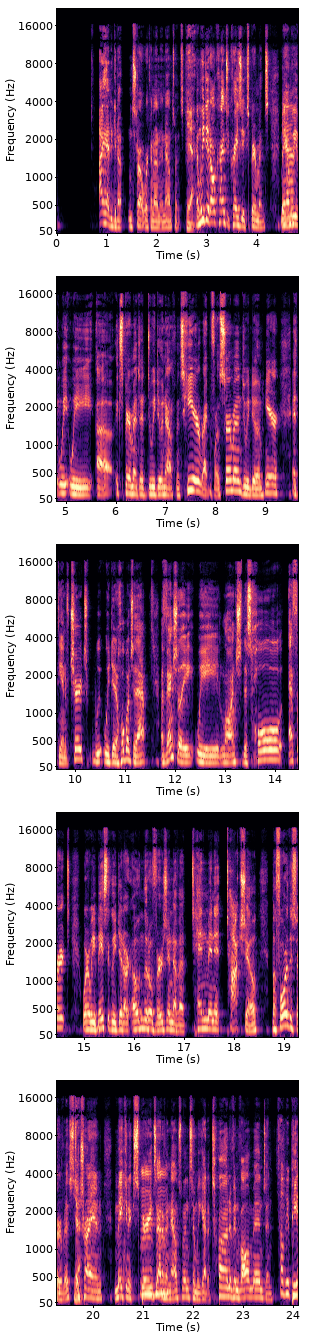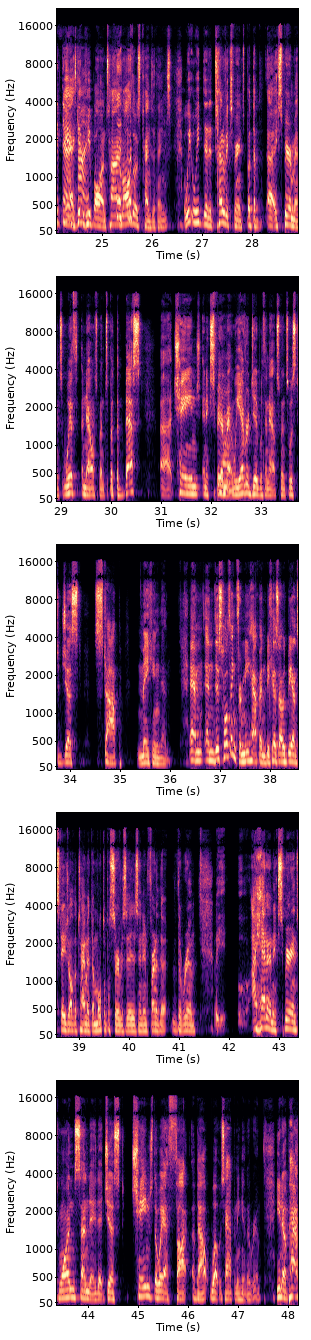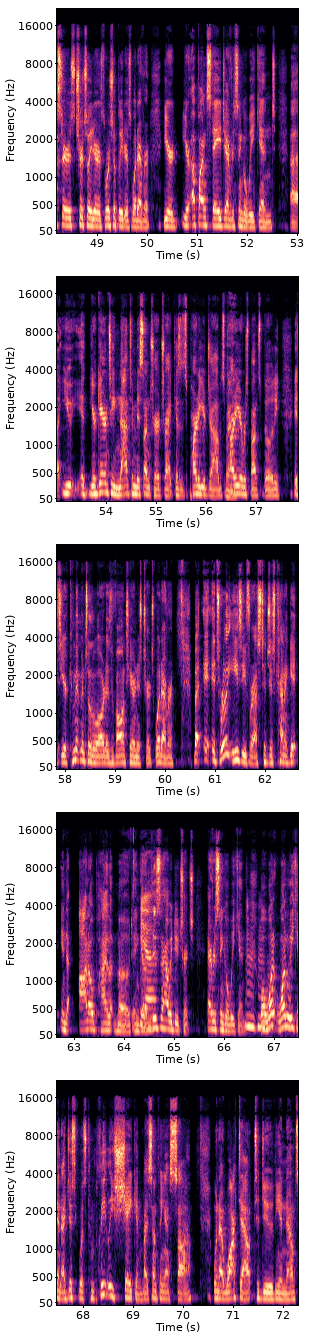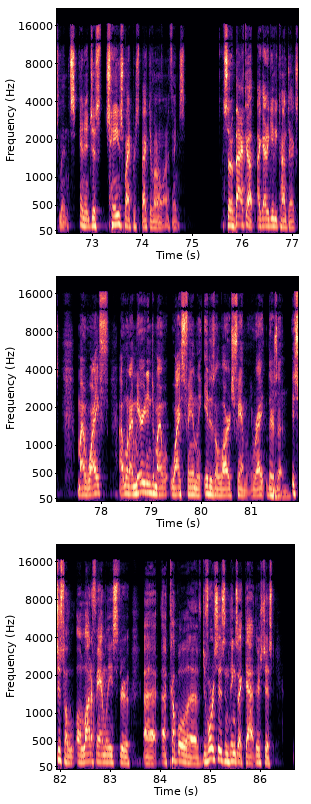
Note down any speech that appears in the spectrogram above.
I had to get up and start working on announcements. Yeah. And we did all kinds of crazy experiments. Man, Yeah. we we, we uh, experimented. Do we do announcements here right before the sermon? Do we do them here at the end of church? We, we did a whole bunch of that. Eventually, we launched this whole effort where we basically did our own little version of a 10 minute talk show before the service Yeah. to try and make an experience out of announcements. And we got a ton of involvement and Help Mm-hmm. people get there yeah, on getting time. people on time, all those kinds of things. We, we did a ton of experience, but the uh, experiments with announcements, but the best uh, change and experiment Yeah. we ever did with announcements was to just stop making them. And and this whole thing for me happened because I would be on stage all the time at the multiple services and in front of the the room. I had an experience one Sunday that just changed the way I thought about what was happening in the room. You know, pastors, church leaders, worship leaders, whatever. You're you're up on stage every single weekend. Uh, you you're guaranteed not to miss on church, right? Because it's part of your job. It's part Right. of your responsibility. It's your commitment to the Lord as a volunteer in His church, whatever. But it, it's really easy for us to just kind of get into autopilot mode and go, Yeah. "This is how we do church every single weekend." Well, one one weekend I just was completely shaken by something I saw when I walked out to do the announcements, and it just changed my perspective on a lot of things. So to back up, I got to give you context. My wife, I, when I married into my wife's family, it is a large family, right? There's a, it's just a, a lot of families through uh, a couple of divorces and things like that. There's just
